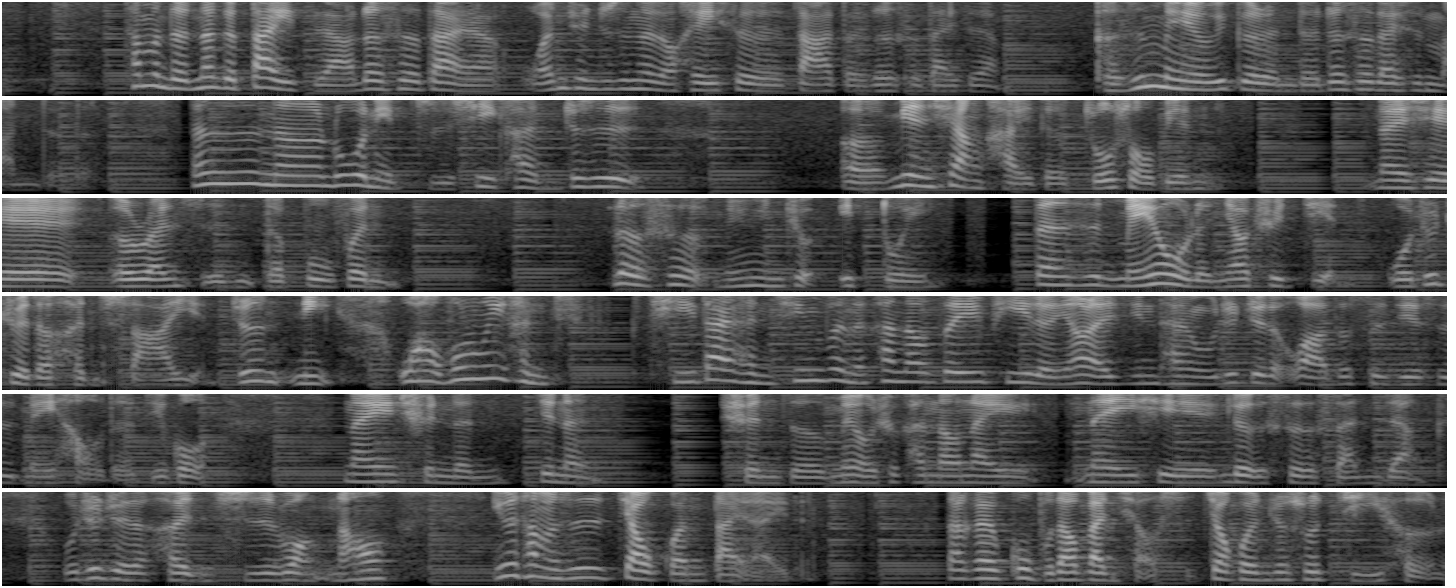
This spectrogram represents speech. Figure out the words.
他们的那个袋子啊，垃圾袋啊，完全就是那种黑色的大的垃圾袋这样。可是没有一个人的垃圾袋是满的的。但是呢，如果你仔细看，就是呃面向海的左手边那些鹅卵石的部分，垃圾明明就一堆，但是没有人要去捡，我就觉得很傻眼。就是你，我好不容易很期待、很兴奋的看到这一批人要来金滩，我就觉得哇，这世界是美好的。结果。那一群人竟然选择没有去看到那一那一些乐色山，这样我就觉得很失望。然后，因为他们是教官带来的，大概过不到半小时，教官就说集合了。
